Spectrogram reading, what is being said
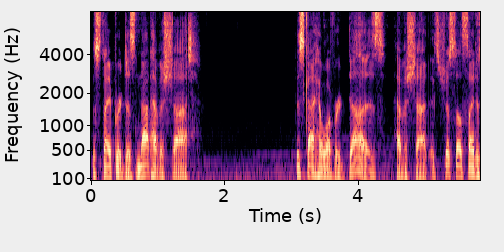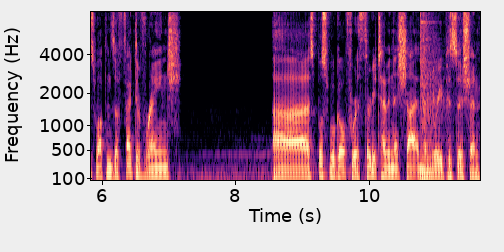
The sniper does not have a shot. This guy, however, does have a shot. It's just outside his weapon's effective range. Uh, I suppose we'll go for a 30 10 minute shot and then reposition.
